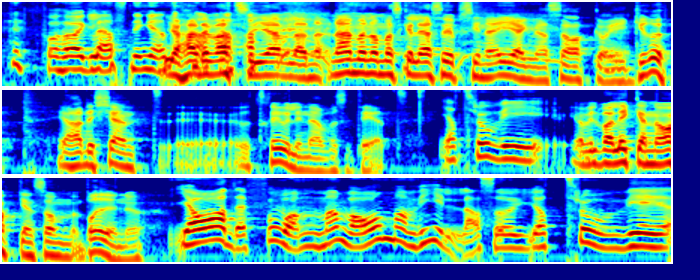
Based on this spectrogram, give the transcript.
på högläsningen. Jag hade varit så jävla... Nej men om man ska läsa upp sina egna saker i grupp. Jag hade känt uh, otrolig nervositet. Jag tror vi... Jag vill vara lika naken som Bruno. Ja, det får man vara om man vill. Alltså, jag tror vi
